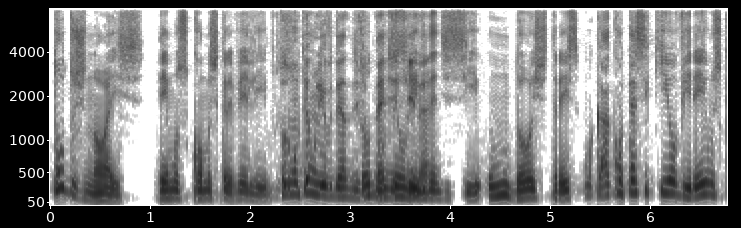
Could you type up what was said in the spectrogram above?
Todos nós temos como escrever livros. Todo mundo tem um livro dentro de, Todo dentro mundo tem um si, livro né? dentro de si. Um, dois, três. Acontece que eu virei um escritor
